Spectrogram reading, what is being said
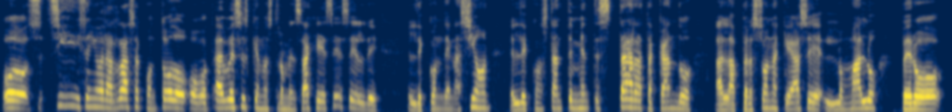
O sí, Señor, arrasa con todo. O a veces que nuestro mensaje es ese, el de, el de condenación, el de constantemente estar atacando a la persona que hace lo malo. Pero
